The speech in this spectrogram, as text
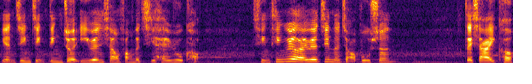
眼睛紧盯着医院厢房的漆黑入口，倾听越来越近的脚步声。在下一刻，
